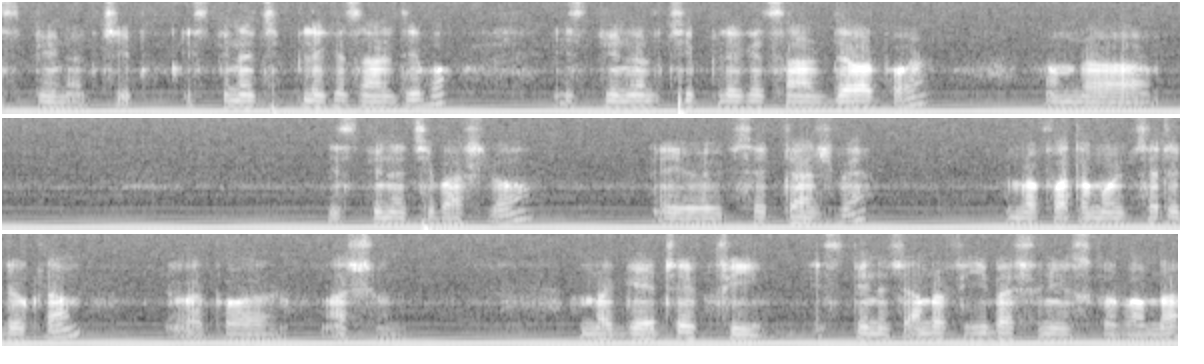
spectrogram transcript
spinner chief spinner chief লিখে সার্চ দেব। স্পিনার চিপ লিখে সার্চ দেওয়ার পর আমরা স্পিনার চিপ আসলো। এই ওয়েবসাইটটা আসবে। আমরা প্রথম ওয়েবসাইটে ঢুকলাম। এরপর আসুন। আমরা গেটে ফ্রি স্পিনার আমরা ফ্রি ভার্সন ইউজ করব, আমরা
